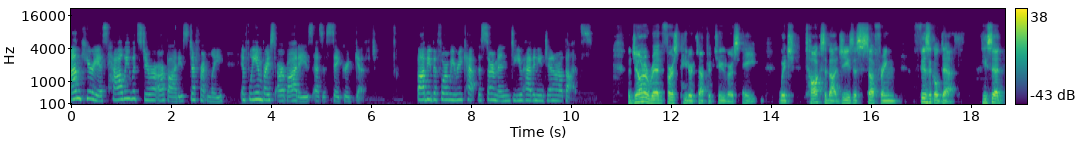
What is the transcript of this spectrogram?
I'm curious how we would steer our bodies differently if we embraced our bodies as a sacred gift. Bobby, before we recap the sermon, do you have any general thoughts? But Jonah read 1 Peter chapter 2 verse 8, which talks about Jesus suffering physical death. He said,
